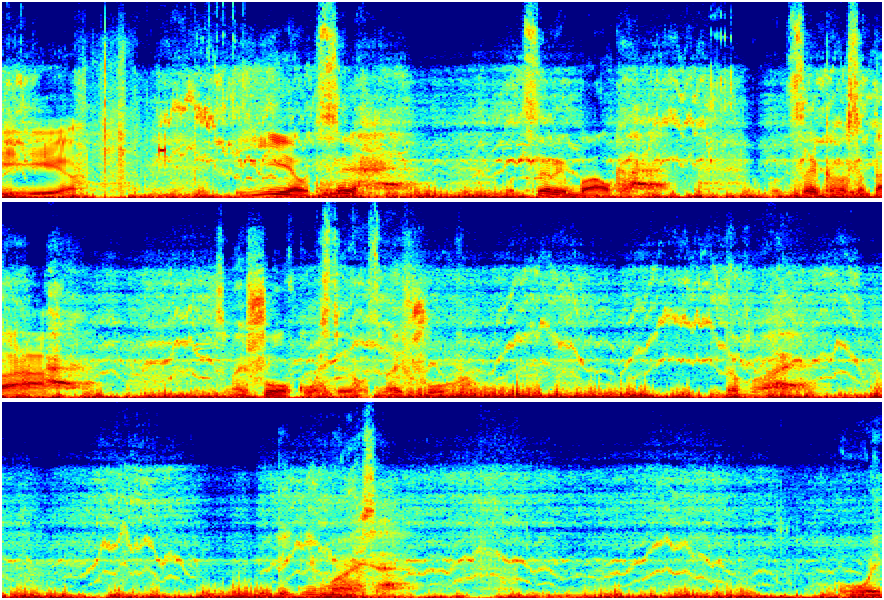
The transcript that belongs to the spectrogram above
Є. Є, оце. Оце рибалка. Оце красота. Знайшов Костя його, знайшов. Давай. Піднімайся. Ой,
